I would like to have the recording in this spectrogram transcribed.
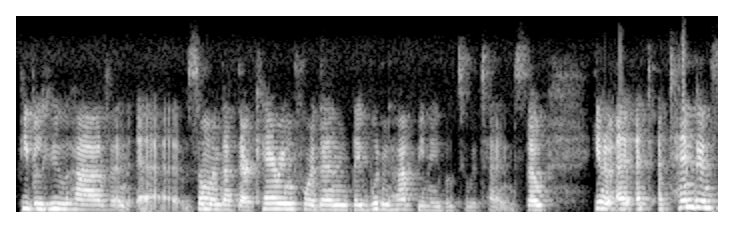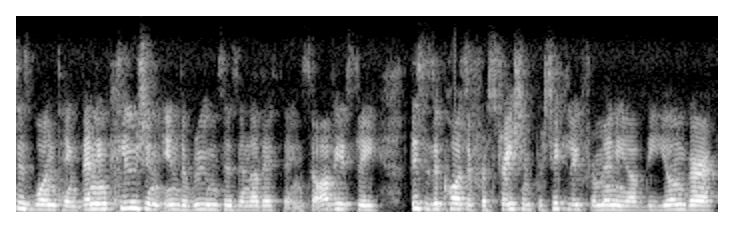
people who have an, uh, someone that they're caring for, then they wouldn't have been able to attend. So you know, a, a, attendance is one thing, then inclusion in the rooms is another thing. So obviously, this is a cause of frustration, particularly for many of the younger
